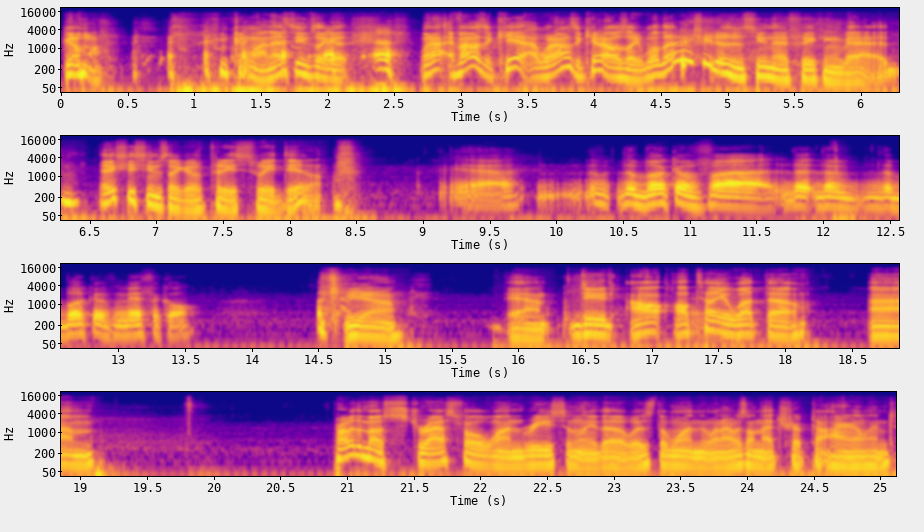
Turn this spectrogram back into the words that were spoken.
Come on. Come on. That seems like a when I, if I was a kid, when I was a kid I was like, well, that actually doesn't seem that freaking bad. That actually seems like a pretty sweet deal. Yeah, the, the book of uh, the the the book of mythical. Yeah. Yeah. Dude, I'll I'll tell you what though. Um probably the most stressful one recently though was the one when I was on that trip to Ireland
